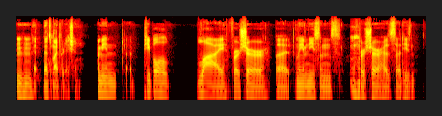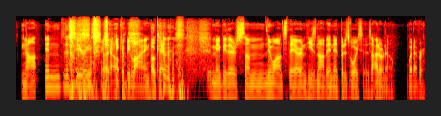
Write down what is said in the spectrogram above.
hmm That- that's my prediction I mean, uh, people lie for sure, but Liam Neeson's Mhm. for sure has said he's not in this series, but Yeah. he could be lying. Okay. Maybe there's some nuance there, and he's not in it, but his voice is. I don't know. Whatever.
